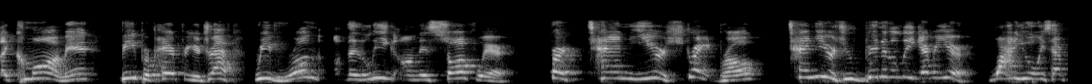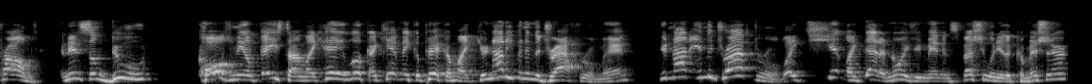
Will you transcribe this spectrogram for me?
like, come on, man. Be prepared for your draft. We've run the league on this software for 10 years straight, bro. 10 years. You've been in the league every year. Why do you always have problems? And then some dude calls me on FaceTime, like, hey, look, I can't make a pick. I'm like, you're not even in the draft room, man. You're not in the draft room. Like shit like that annoys me, man. Especially when you're the commissioner.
